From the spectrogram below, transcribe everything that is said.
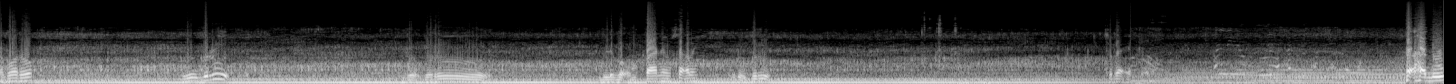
Apa tu? Gerut-gerut Gerut-gerut Boleh buat umpan yang besar ni Gerut-gerut Cerai Aduh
